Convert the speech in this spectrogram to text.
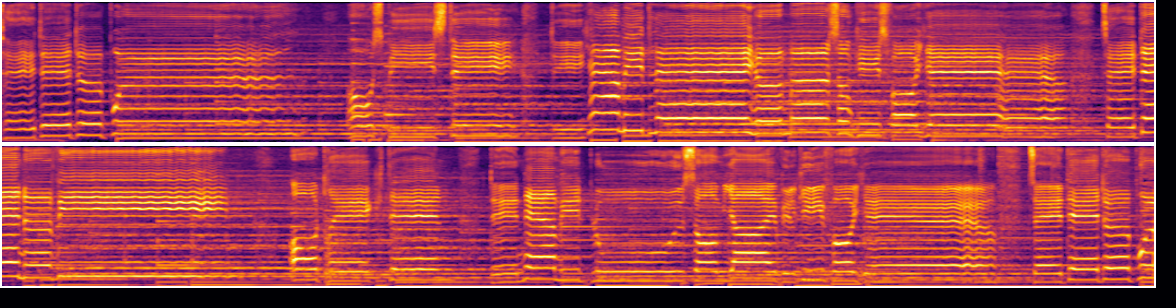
Tag dette brød og spis det, det er som jeg vil give for jer. Tag dette brød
